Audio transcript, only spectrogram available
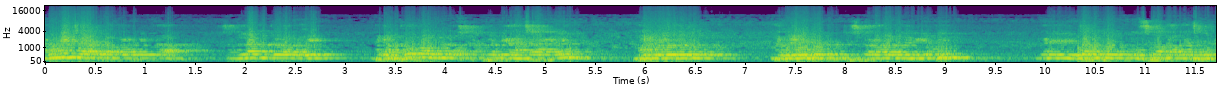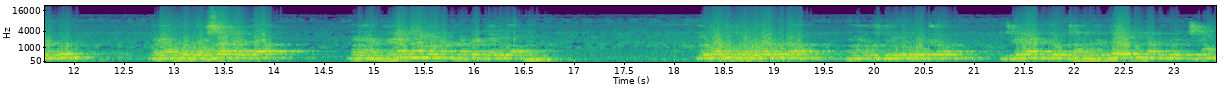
అన్ని జాతుల వారిని కూడా చల్లగా చూడాలని మన పూర్వంలో వచ్చినటువంటి ఆచారాన్ని మనం ఈరోజు మన వెలుగులోకి తీసుకురావడం జరిగింది. మరి ఇంతకు ఉస్మానాబాద్ చెప్పినట్టు మరి అప్పుడు వర్షాలు అయితే మన తెలంగాణలో ఉన్నటువంటి గల్వ కూడా రోజు గల్లుపేటలో జిల్లాకి చాలా పెద్ద ఎత్తున నిర్వహించాం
